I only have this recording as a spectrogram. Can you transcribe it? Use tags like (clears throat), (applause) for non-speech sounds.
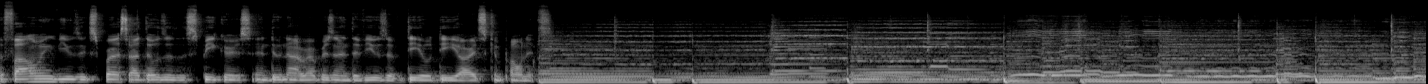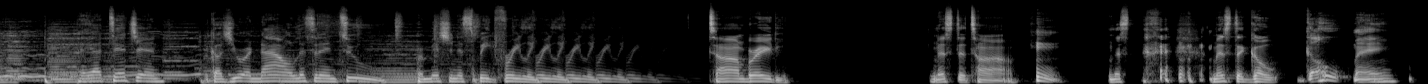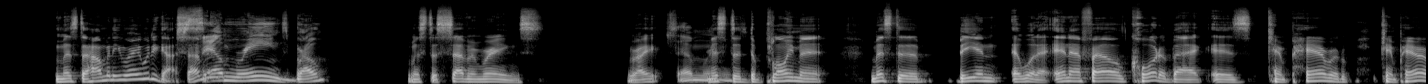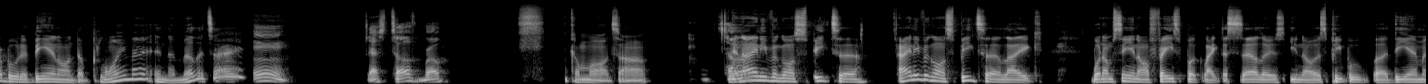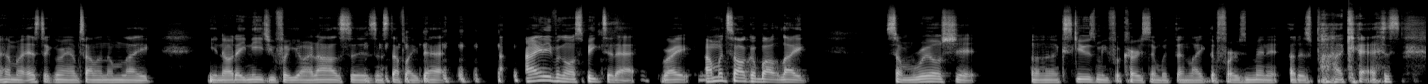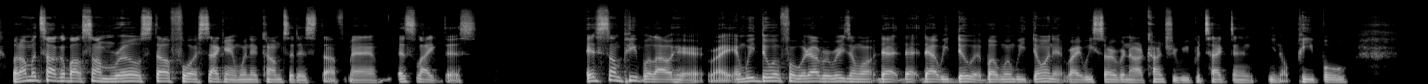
The following views expressed are those of the speakers and do not represent the views of DoD or its components. Pay attention because you are now listening to Permission to Speak Freely. freely, freely, freely. Tom Brady, Mr. Tom, Hmm. Mr. (laughs) Mr. Goat, Goat, man. Mr. How many rings? What he got? Seven? Seven rings, bro. Mr. Seven Rings, right? Seven rings. Mr. Deployment, Mr. Being uh, what an NFL quarterback is comparable comparable to being on deployment in the military. Mm. That's tough, bro. Come on, Tom. Tom. And I ain't even gonna speak to I ain't even gonna speak to like what I'm seeing on Facebook, like the sellers, you know, it's people uh, DMing him on Instagram telling them like, you know, they need you for your analysis and stuff like that. I ain't even gonna speak to that, right? I'm gonna talk about like some real shit. Uh, excuse me for cursing within like the first minute of this (laughs) podcast, but I'm gonna talk about some real stuff for a second when it comes to this stuff, man. It's like this it's some people out here, right? And we do it for whatever reason that that that we do it. But when we doing it, right, we serving our country, we protecting, you know, people,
